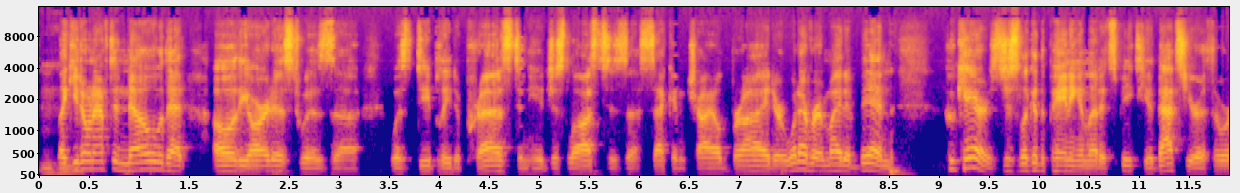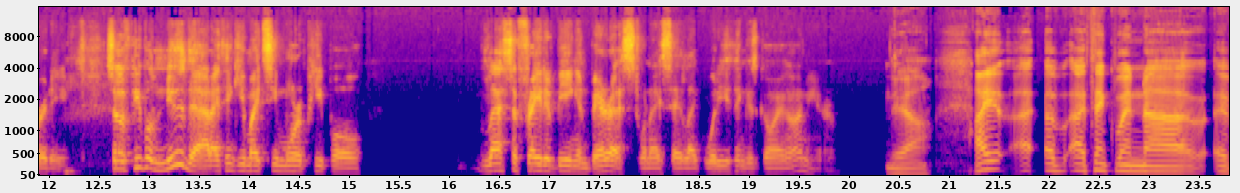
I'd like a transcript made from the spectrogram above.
Mm-hmm. Like you don't have to know that oh the artist was uh, was deeply depressed and he had just lost his uh, second child bride or whatever it might have been who cares? Just look at the painting and let it speak to you. That's your authority. So if people knew that, I think you might see more people less afraid of being embarrassed when I say like, "What do you think is going on here?" Yeah, I I, I think when uh, uh,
